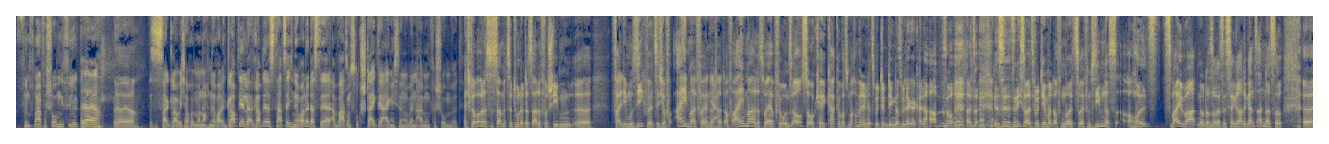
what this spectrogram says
fünfmal verschoben gefühlt. Ja, ja. Ja, ja. Das ist halt, glaube ich, auch immer noch eine Rolle. Glaubt ihr, glaubt ihr, das ist tatsächlich eine Rolle, dass der Erwartungsdruck steigt ja eigentlich nur, wenn ein Album verschoben wird? Ich glaube aber, dass es damit zu tun hat, dass alle verschieben, äh, weil die Musikwelt sich auf einmal verändert Ja. hat. Auf einmal. Das war ja für uns auch so, okay, Kacke, was machen wir denn jetzt mit dem Ding? Das will ja gar keiner haben. So. Also es ist jetzt nicht so, als würde jemand auf ein neues 257 das Holz 2 warten oder so. Es ist ja gerade ganz anders so. Äh,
